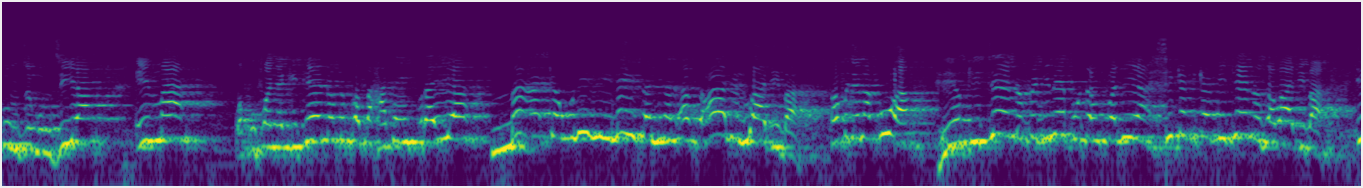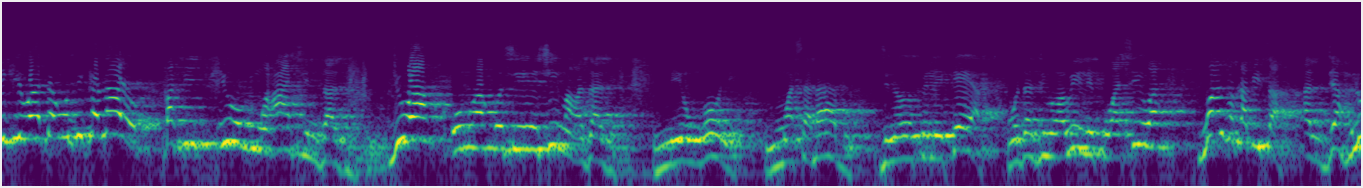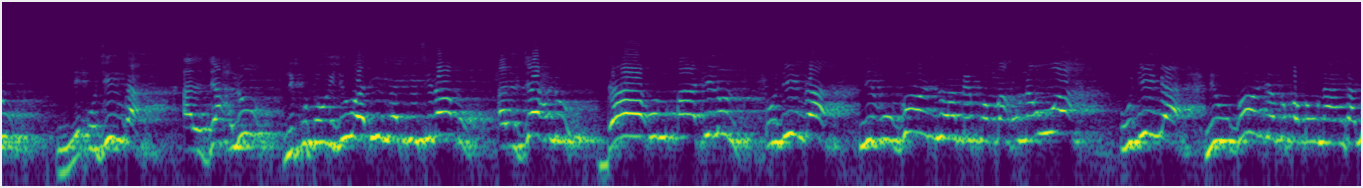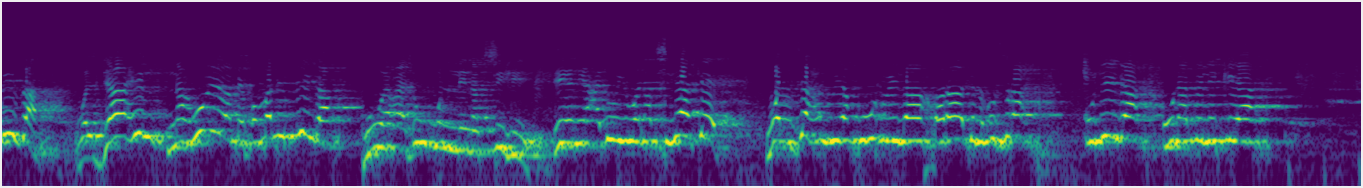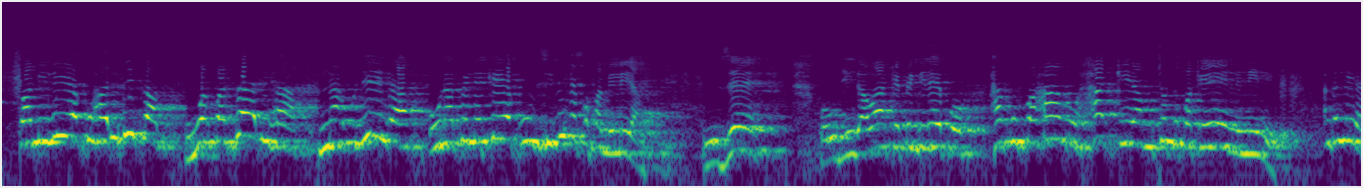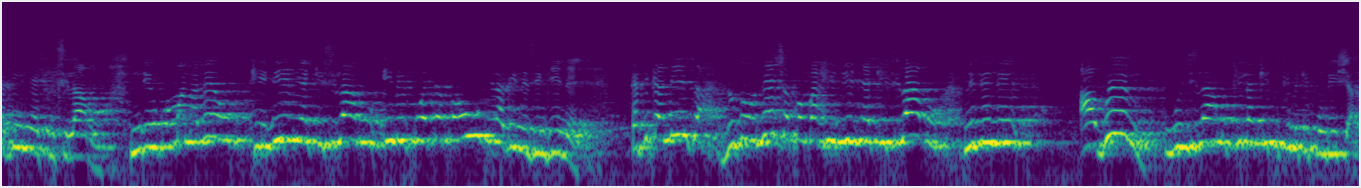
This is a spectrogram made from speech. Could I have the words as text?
kumzungumzia ima wa kufanya kitendo kwamba hataifurahia. Maa kaunihi laysa min al-af'ali al-wajiba. Pamoja na kuwa hiyo kitendo penginepo utamfanyia si katika vitendo za wajiba. Ikiwa ataudhika nayo basi hiyo ni muasi mzazi. Jua umewakosi heshima wazazi. Miongoni mwa sababu zinazopelekea wazazi wawili kuwasiwa mwanzo kabisa aljahlu ni ujinga aljahlu ni kutojua dini ya Kiislamu aljahlu daun qatilun ujinga ni ugonjwa ambao kwamba unaua ujinga ni ugonjwa ambao kwamba unaangamiza waljahil na huyo ambaye kwamba ni mjinga huwa aduun li nafsihi yeye ni adui wa nafsi yake waljahlu yaqudu ila kharab al-usra ujinga unapelekea familia kuharibika wa fasadiha na ujinga unapelekea kuusidika kwa familia. Mzee kwa ujinga wake penginepo hakufahamu haki ya mtoto kwake yeye ni nini. Angalia dini ya Kiislamu. Ndio kwa maana leo hii dini ya Kiislamu imekuwa tofauti na dini zingine. Katika misa zinazoonyesha kwamba hii dini ya Kiislamu ni dini adhim Uislamu kila kitu kimekifundisha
